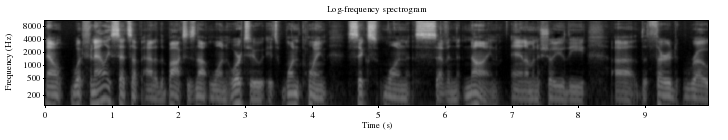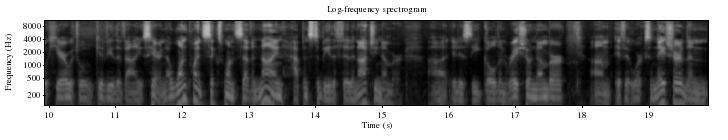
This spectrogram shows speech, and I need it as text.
Now, what Finale sets up out of the box is not 1 or 2, it's 1.6179. And I'm going to show you the, uh, the third row here, which will give you the values here. Now, 1.6179 happens to be the Fibonacci number. Uh, it is the golden ratio number. Um, if it works in nature, then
